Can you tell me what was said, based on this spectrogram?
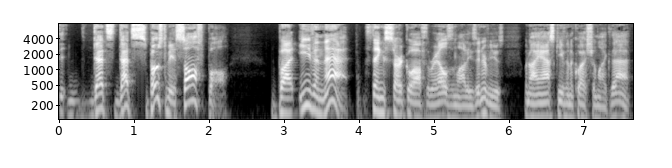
that's, that's supposed to be a softball. But even that, things start go off the rails in a lot of these interviews when I ask even a question like that.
